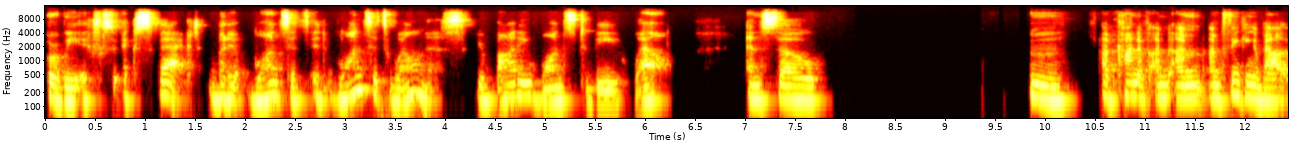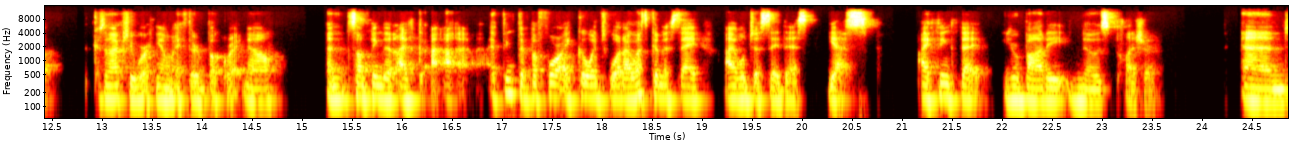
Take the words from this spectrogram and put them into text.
or we ex- expect but it wants its it wants its wellness. Your body wants to be well. And so mm, I'm kind of I'm I'm I'm thinking about because I'm actually working on my third book right now, and something that I've I, I think that before I go into what I was going to say, I will just say this: yes, I think that your body knows pleasure, and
